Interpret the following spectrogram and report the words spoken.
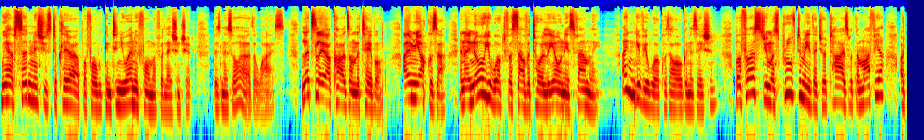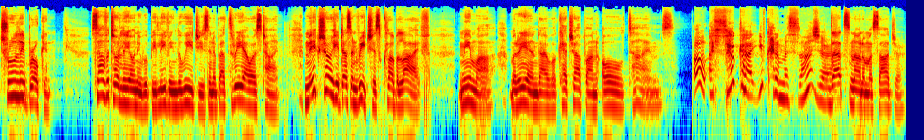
We have certain issues to clear up before we continue any form of relationship, business or otherwise. Let's lay our cards on the table. I am Yakuza, and I know you worked for Salvatore Leone's family. I can give you work with our organization, but first you must prove to me that your ties with the Mafia are truly broken. Salvatore Leone will be leaving Luigi's in about three hours' time. Make sure he doesn't reach his club alive. Meanwhile, Maria and I will catch up on old times. Oh, Asuka, you've got a massager. That's not a massager.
